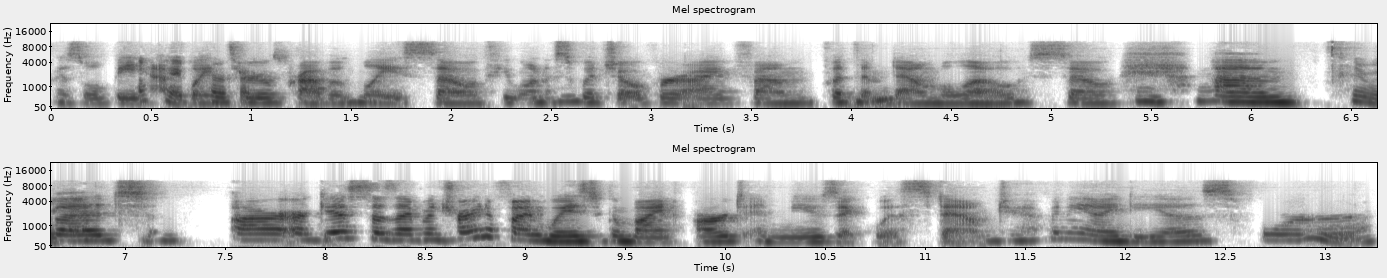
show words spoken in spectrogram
because we'll be Okay, halfway perfect. through probably. So if you want to Mhm. switch over, I've um, put them Mhm. down below. So, um, we go. but our, our guest says, I've been trying to find ways to combine art and music with STEM. Do you have any ideas for.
